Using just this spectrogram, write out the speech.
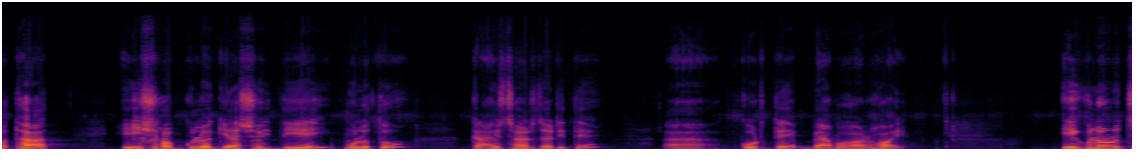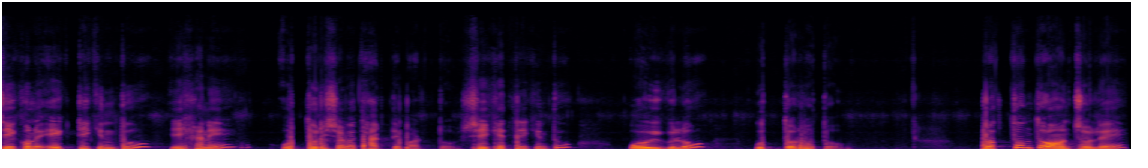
অর্থাৎ এই সবগুলো গ্যাসই দিয়েই মূলত ক্রায়োসার্জারিতে করতে ব্যবহার হয়। এগুলোর যে কোনো একটি কিন্তু এখানে উত্তর হিসাবে থাকতে পারত। সেক্ষেত্রে কিন্তু ওইগুলো উত্তর হতো। প্রত্যন্ত অঞ্চলে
